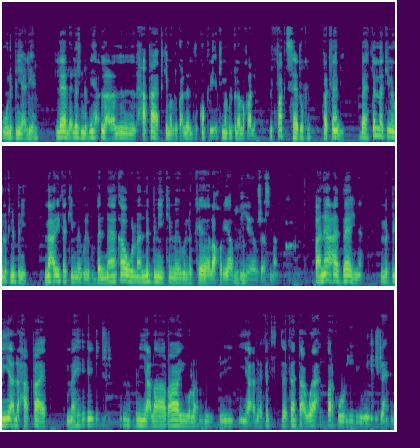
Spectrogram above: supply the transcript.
ونبني عليه. لا لا لازم نبنيه على الحقائق كما يقول لك على ال concrete كما يقول لك على الأخرى. ال facts هذوك. راك فاهمني؟ باه ثم كما يقول لك نبني معرفة كما يقول لك بناءه ولا نبني كما يقول لك الآخر يا ربي واش اسمها قناعة باينة مبنية على حقائق ماهيش مبنيه على راي ولا مبنيه على فلسفه تاع واحد برك واللي يوجهني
